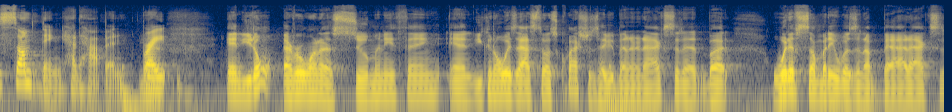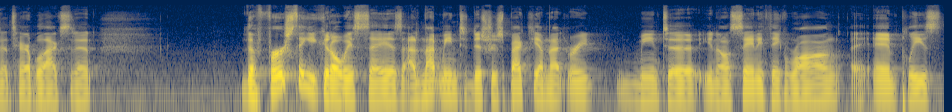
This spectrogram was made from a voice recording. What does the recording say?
something had happened, right? And you don't ever want to assume anything. And you can always ask those questions Have you been in an accident? But what if somebody was in a bad accident, terrible accident? The first thing you could always say is, I'm not mean to disrespect you. I'm not re- mean to, you know, say anything wrong. And please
